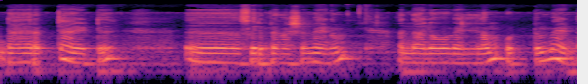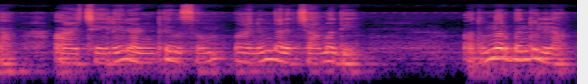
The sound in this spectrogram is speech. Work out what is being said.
ഡയറക്റ്റായിട്ട് സൂര്യപ്രകാശം വേണം. എന്നാലോ വെള്ളം ഒട്ടും വേണ്ട. ആഴ്ചയിൽ രണ്ട് ദിവസം ആനും നനച്ചാൽ മതി. അതും നിർബന്ധമില്ല.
